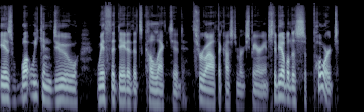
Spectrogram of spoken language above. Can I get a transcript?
is what we can do with the data that's collected throughout the customer experience to be able to support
